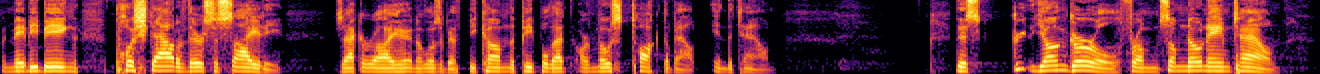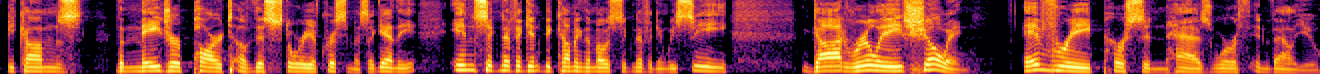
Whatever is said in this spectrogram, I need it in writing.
and maybe being pushed out of their society, Zechariah and Elizabeth, become the people that are most talked about in the town. This young girl from some no name town becomes the major part of this story of Christmas. Again, the insignificant becoming the most significant. We see God really showing every person has worth and value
